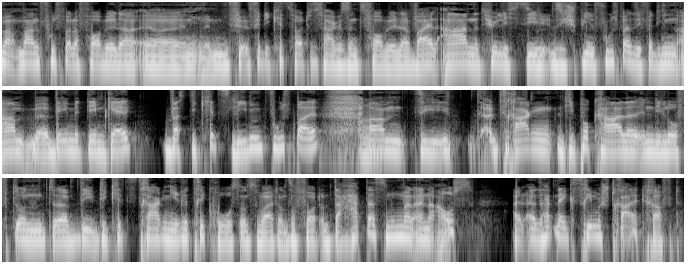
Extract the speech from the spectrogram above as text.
war, waren Fußballer Vorbilder, äh, für, für die Kids heutzutage sind es Vorbilder, weil A, natürlich, sie, sie spielen Fußball, sie verdienen A, B mit dem Geld, was die Kids lieben, Fußball. Mhm. Ähm, sie tragen die Pokale in die Luft und äh, die, die Kids tragen ihre Trikots und so weiter und so fort. Und da hat das nun mal eine Aus, also hat eine extreme Strahlkraft,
